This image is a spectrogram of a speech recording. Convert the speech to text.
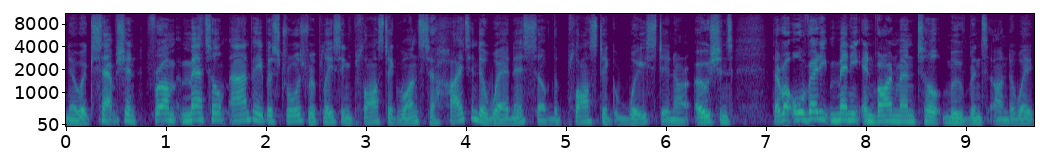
no exception. From metal and paper straws replacing plastic ones to heightened awareness of the plastic waste in our oceans, there are already many environmental movements underway.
